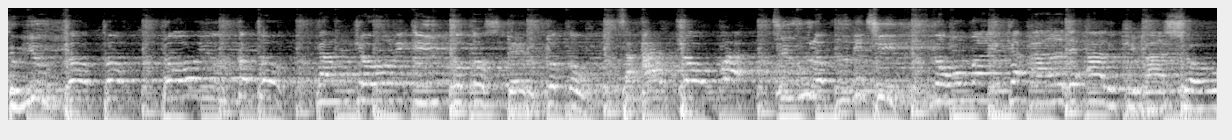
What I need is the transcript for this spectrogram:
ということどういうこと環境にいいことしてること。さあ今日は16日の前からで歩きましょう。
